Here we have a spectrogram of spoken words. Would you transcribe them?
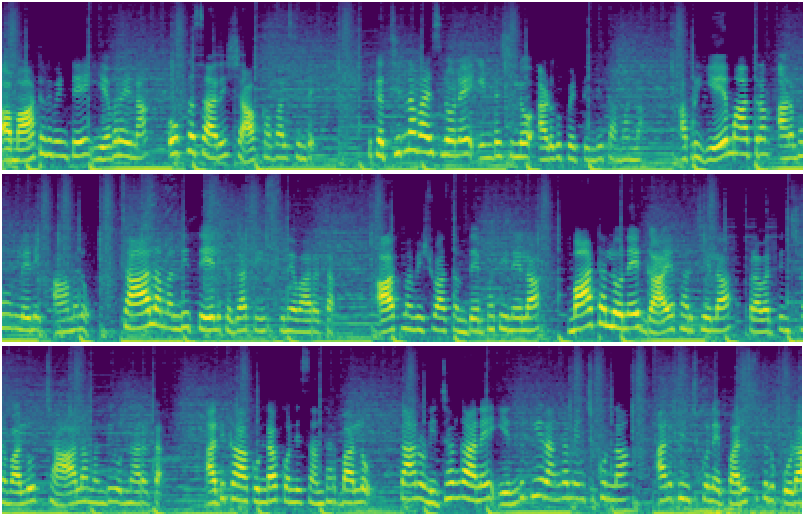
ఆ మాటలు వింటే ఎవరైనా ఒక్కసారి షాక్ అవ్వాల్సిందే. ఇక చిన్న వయసులోనే ఇండస్ట్రీలో అడుగుపెట్టింది తమన్నా. అప్పుడు ఏ మాత్రం అనుభవం లేని ఆమెను చాలామంది తేలికగా తీసుకునేవారట. ఆత్మవిశ్వాసం దెబ్బతినేలా మాటల్లోనే గాయపరిచేలా ప్రవర్తించిన వాళ్ళు చాలామంది ఉన్నారట. అది కాకుండా కొన్ని సందర్భాల్లో తాను నిజంగానే ఎందుకీ రంగం ఎంచుకున్నా అనిపించుకునే పరిస్థితులు కూడా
